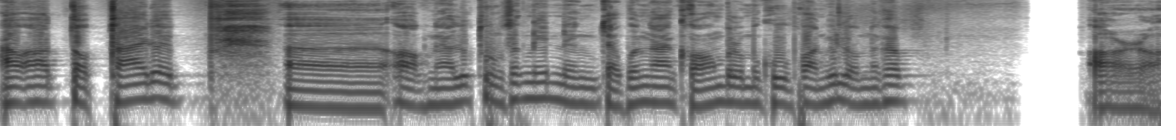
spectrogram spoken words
เอาเอาตบท้ายด้วยออกแนวลูกทุ่งสักนิดหนึ่งจากผลงานของบรมครูพรวิลมนะครับอรอ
